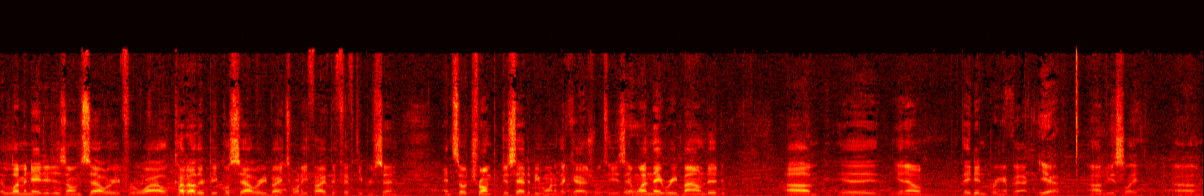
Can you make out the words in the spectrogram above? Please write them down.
eliminated his own salary for a while, cut Wow. other people's salary by 25 to 50 percent, and so Trump just had to be one of the casualties. And when they rebounded, um, uh, you know, they didn't bring it back Yeah. obviously. Um,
